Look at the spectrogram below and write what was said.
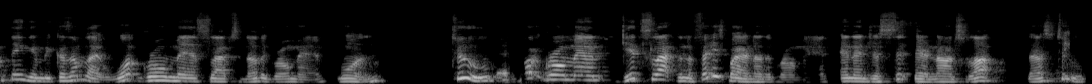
I'm thinking because I'm like, what grown man slaps another grown man? One, Two, what grown man gets slapped in the face by another grown man and then just sit there nonchalant? That's two.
